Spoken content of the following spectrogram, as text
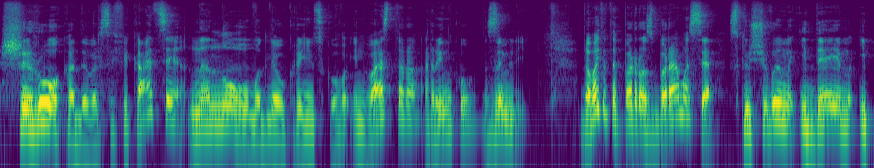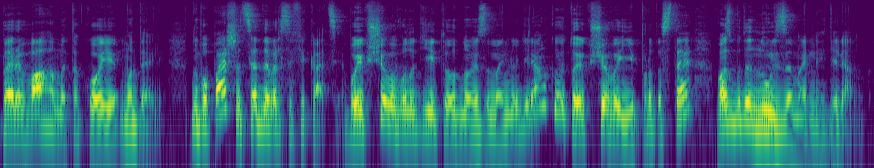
широка диверсифікація на новому для українського інвестора ринку землі. Давайте тепер розберемося з ключовими ідеями і перевагами такої моделі. Ну, по-перше, це диверсифікація. Бо якщо ви володієте одною земельною ділянкою, то якщо ви її продасте, у вас буде нуль земельних ділянок.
